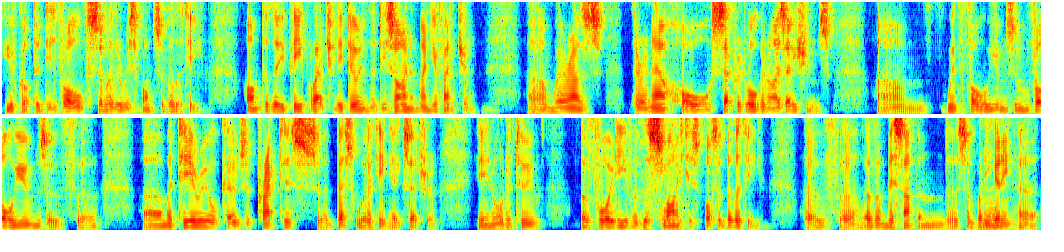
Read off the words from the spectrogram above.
You've got to devolve some of the responsibility onto the people actually doing the design and manufacture. Um, whereas there are now whole separate organizations um, with volumes and volumes of uh, uh, material, codes of practice, uh, best working, etc., in order to avoid even the slightest possibility of uh, of a mishap and uh, somebody getting hurt.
